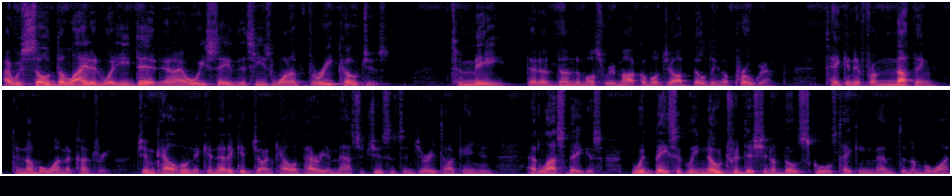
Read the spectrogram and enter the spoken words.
I was so delighted what he did. And I always say this he's one of three coaches to me that have done the most remarkable job building a program, taking it from nothing to number one in the country. Jim Calhoun at Connecticut, John Calipari in Massachusetts, and Jerry Tarkanian at Las Vegas, with basically no tradition of those schools taking them to number one.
